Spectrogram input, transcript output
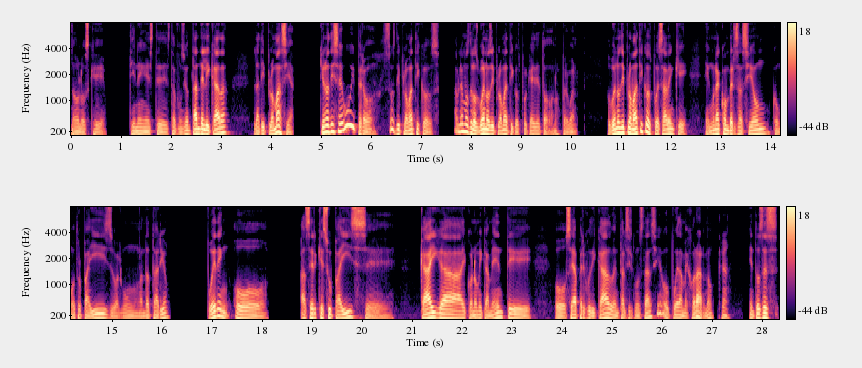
¿no? los que tienen este, esta función tan delicada, la diplomacia. Que uno dice, uy, pero esos diplomáticos, hablemos de los buenos diplomáticos porque hay de todo, ¿no? Pero bueno, los buenos diplomáticos pues saben que en una conversación con otro país o algún mandatario, pueden o hacer que su país eh, caiga económicamente o sea perjudicado en tal circunstancia o pueda mejorar, ¿no? Claro. Entonces,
